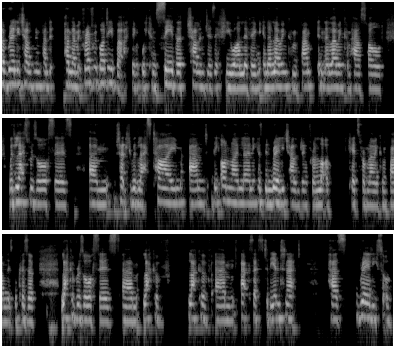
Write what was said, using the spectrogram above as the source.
a really challenging pand pandemic for everybody, but I think we can see the challenges if you are living in a low income in a low income household with less resources, um, potentially with less time, and the online learning has been really challenging for a lot of kids from low income families because of lack of resources, um, lack of lack of um, access to the internet has really sort of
